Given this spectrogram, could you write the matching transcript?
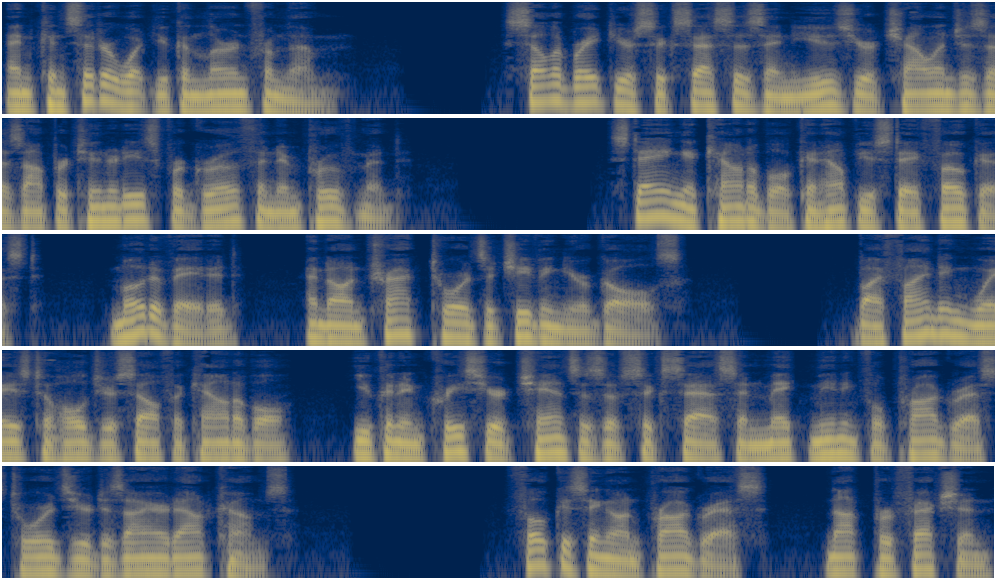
and consider what you can learn from them. Celebrate your successes and use your challenges as opportunities for growth and improvement. Staying accountable can help you stay focused, motivated, and on track towards achieving your goals. By finding ways to hold yourself accountable, you can increase your chances of success and make meaningful progress towards your desired outcomes. Focusing on progress, not perfection,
